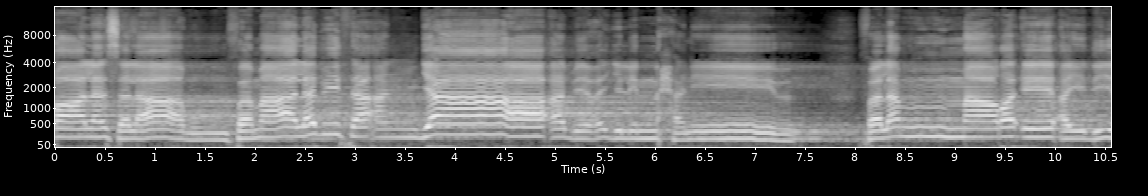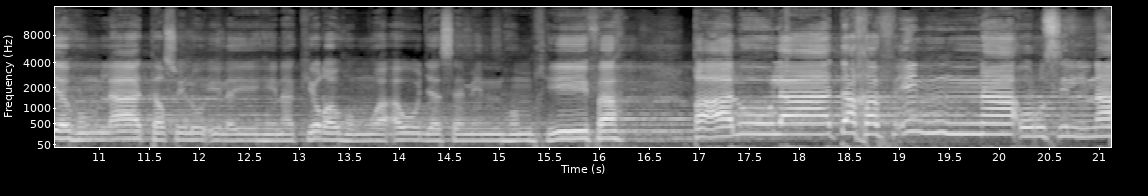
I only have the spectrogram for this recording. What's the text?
قال سلام فما لبث أن جاء بعجل حنيذ. فلما راى أيديهم لا تصل إليه نكرهم وأوجس منهم خيفة. قالوا لا تخف إنا أرسلنا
